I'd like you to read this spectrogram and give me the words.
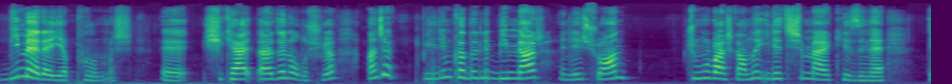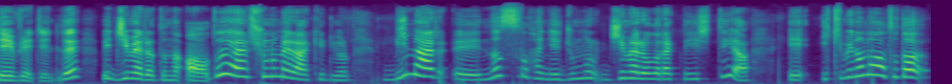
BİMER'e yapılmış e, şikayetlerden oluşuyor. Ancak bildiğim kadarıyla BİMER hani şu an Cumhurbaşkanlığı İletişim Merkezi'ne devredildi ve Cimer adını aldı. Yani şunu merak ediyorum. Bimer e, nasıl hani Cumhur Cimer olarak değişti ya e, 2016'da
